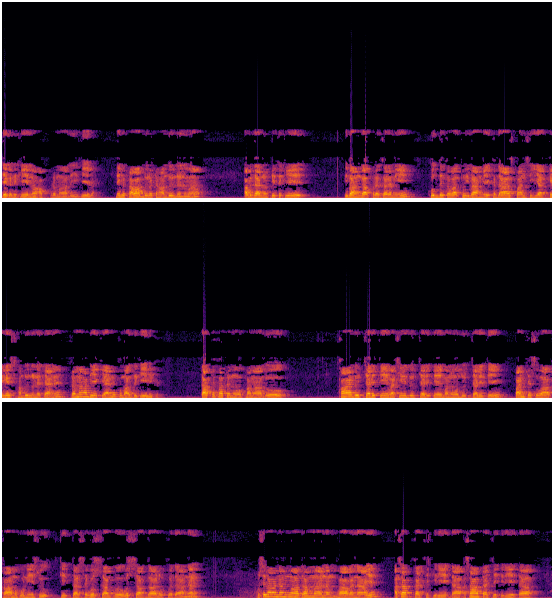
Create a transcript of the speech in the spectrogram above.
ඒකට කියනවා අප්‍රමාදේ කියලා. මේක තවත් දුරට හඳුන්වනවා අභිධර්ම පිටකයේ විභංග ප්‍රකරණේ කුද්දකවත්තු විභංග 1500ක් කෙලෙස් හඳුන්වන තැන ප්‍රමාදය කියන්නේ කුමක්ද කියන එක. තත්කතමෝ ප්‍රමාදෝ කාය දුච්චරිතේ වචී දුච්චරිතේ මනෝ දුච්චරිතේ පංචසුවා කාම ගුණේසු චිත්තස්ස වස්සග්ගෝ වස්සග්ගානුපදානං. කුසලානං වා ධම්මානං භාවනාය අසක්කච්ච කිරීතා අසාතච්ච කිරීතා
